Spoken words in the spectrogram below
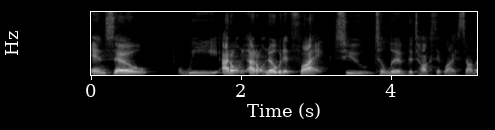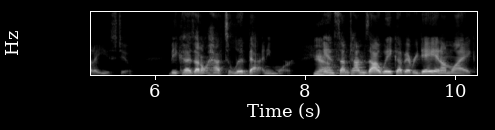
And so we I don't I don't know what it's like to to live the toxic lifestyle that I used to because I don't have to live that anymore. Yeah. And sometimes I wake up every day and I'm like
